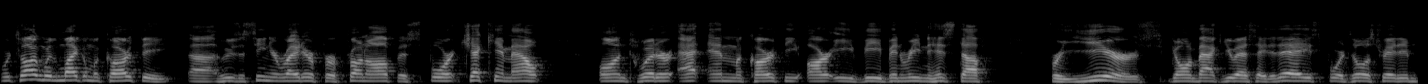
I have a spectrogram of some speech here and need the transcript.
We're talking with Michael McCarthy, uh, who's a senior writer for Front Office Sport. Check him out on Twitter at M McCarthy REV. Been reading his stuff for years, going back USA Today, Sports Illustrated,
